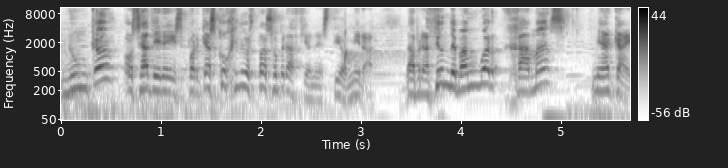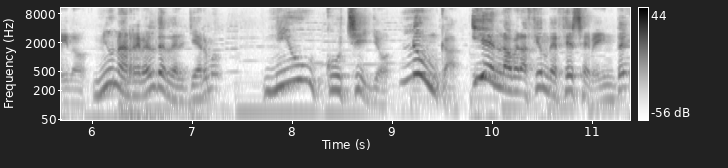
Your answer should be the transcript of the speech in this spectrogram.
¿Nunca? O sea, diréis, ¿por qué has cogido estas operaciones, tío? Mira, la operación de Vanguard jamás me ha caído ni una rebelde del yermo, ni un cuchillo. ¡Nunca! Y en la operación de CS20,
